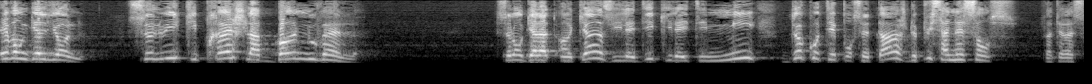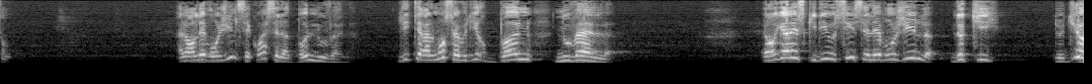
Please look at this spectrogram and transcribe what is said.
évangélion, celui qui prêche la bonne nouvelle. Selon Galates 1.15, il est dit qu'il a été mis de côté pour cet âge depuis sa naissance. C'est intéressant. Alors l'évangile, c'est quoi? C'est la bonne nouvelle. Littéralement, ça veut dire bonne nouvelle. Et regardez ce qu'il dit aussi, c'est l'évangile de qui? De Dieu.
